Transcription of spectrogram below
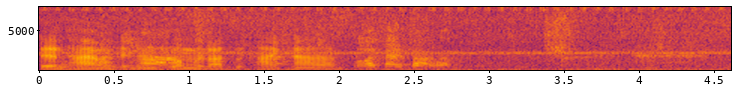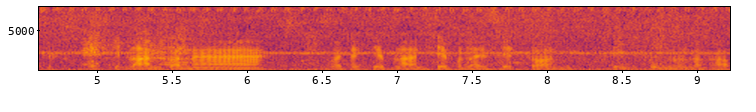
เดินทางมาถึงช่วงเวลาสุดท้ายครับร้อยแปดบาทครับขอปิดร้านก่อนนะ กว่าจะเก็บร้านเก็บอะไรเสร็จก็สี่ทุ่มนู่นแหละครับ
